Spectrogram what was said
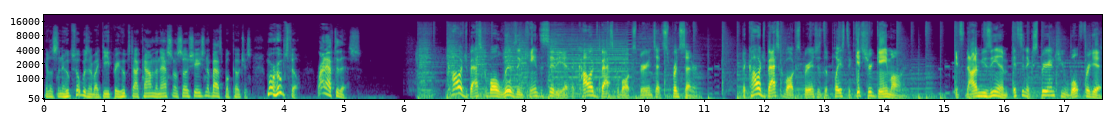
You listen to Hoopsville, presented by D3Hoops.com, and the National Association of Basketball Coaches. More Hoopsville right after this. College basketball lives in Kansas City at the College Basketball Experience at Sprint Center. The College Basketball Experience is the place to get your game on. It's not a museum, it's an experience you won't forget.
